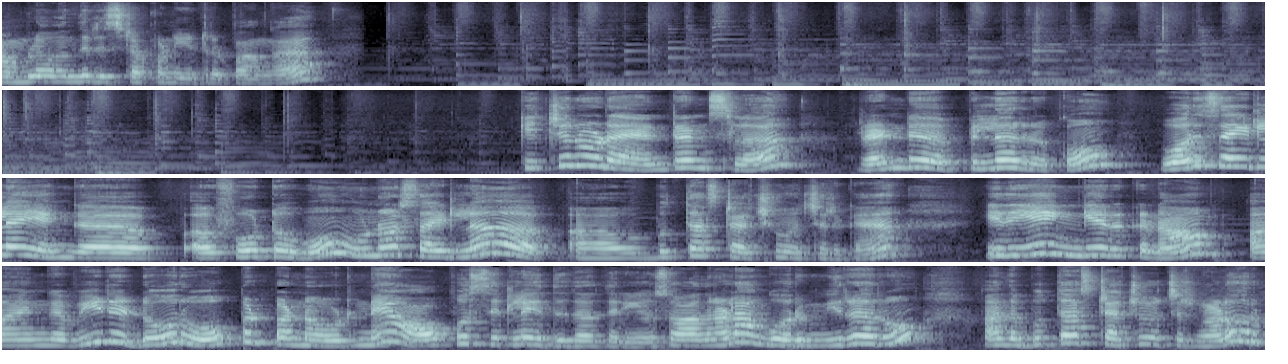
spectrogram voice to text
நம்மளை வந்து டிஸ்டர்ப் பண்ணிகிட்டு இருப்பாங்க. கிச்சனோட என்ட்ரன்ஸில் ரெண்டு பில்லர் இருக்கும். ஒரு சைடில் எங்கள் ஃபோட்டோவும் இன்னொரு சைடில் புத்தா ஸ்டாச்சுவும் வச்சுருக்கேன். இது ஏன் இங்கே இருக்குன்னா எங்கள் வீடு டோர் ஓப்பன் பண்ண உடனே ஆப்போசிட்டில் இது தான் தெரியும். ஸோ அதனால் அங்கே ஒரு மிரரும் அந்த புத்தா ஸ்டாச்சு வச்சுருக்கனால ஒரு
